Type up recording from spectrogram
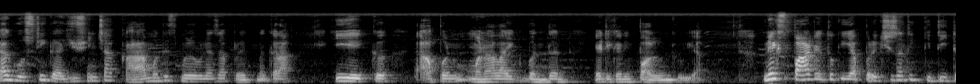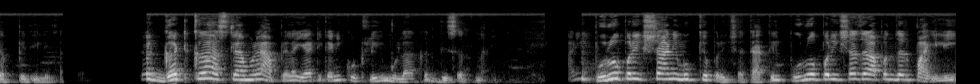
या गोष्टी ग्रॅज्युएशनच्या काळामध्येच मिळवण्याचा प्रयत्न करा. ही एक आपण मनाला एक बंधन या ठिकाणी पाळून घेऊया. नेक्स्ट पार्ट येतो की या परीक्षेसाठी किती टप्पे दिले जातात. तर गट क असल्यामुळे आपल्याला या ठिकाणी कुठलीही मुलाखत दिसत नाही. आणि पूर्व परीक्षा आणि मुख्य परीक्षा त्यातील पूर्व परीक्षा जर आपण जर पाहिली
